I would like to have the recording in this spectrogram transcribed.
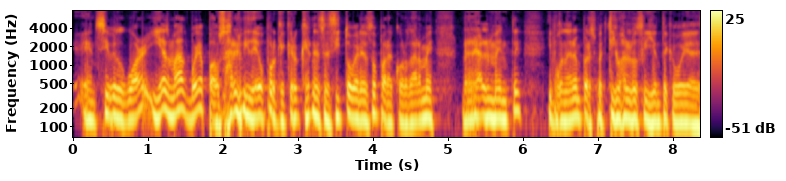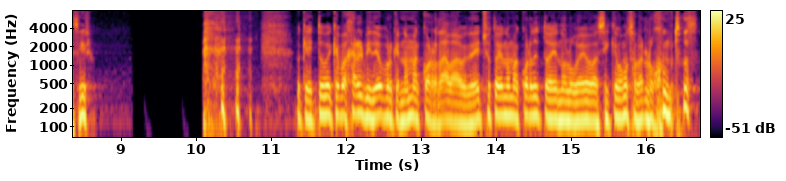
en Civil War. Y es más, voy a pausar el video porque creo que necesito ver eso para acordarme realmente y poner en perspectiva lo siguiente que voy a decir. Ok, tuve que bajar el video porque no me acordaba. De hecho, todavía no me acuerdo y todavía no lo veo, así que vamos a verlo juntos.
